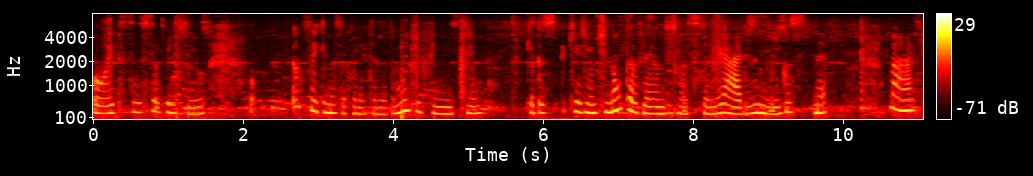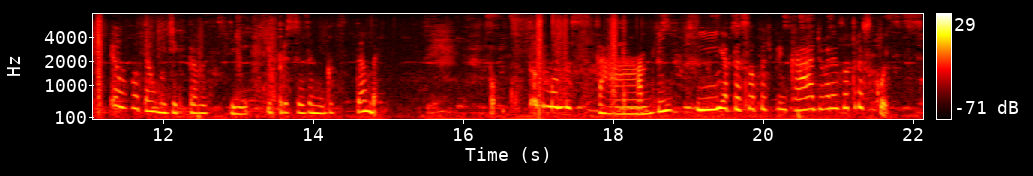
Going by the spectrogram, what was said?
Oi, pessoas do Brasil. Bom, eu sei que nessa quarentena tá muito difícil, que a, pessoa, que a gente não tá vendo os nossos familiares, amigos, né? Mas eu vou dar uma dica pra você e pros seus amigos também. Bom, todo mundo sabe que a pessoa pode brincar de várias outras coisas.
